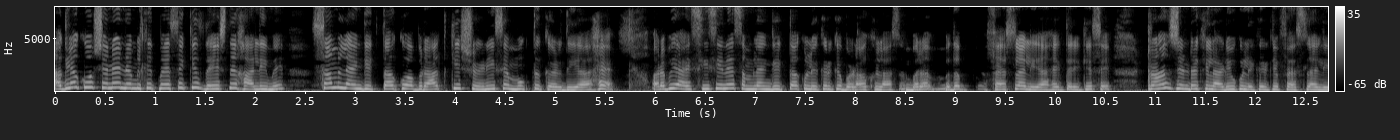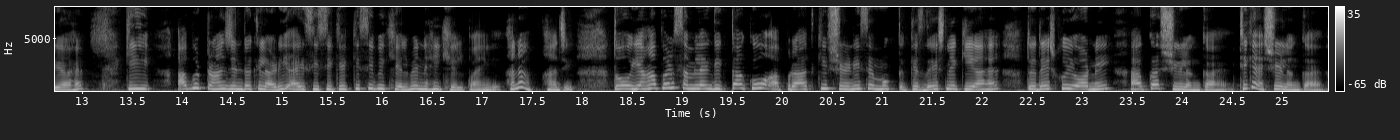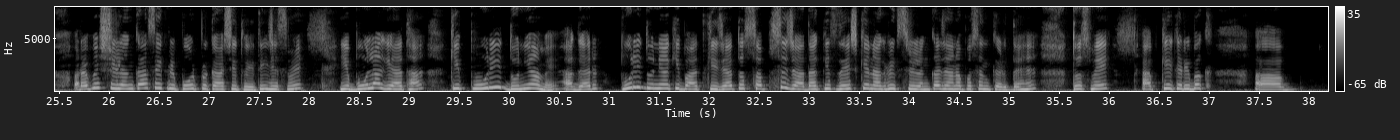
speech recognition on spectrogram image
अगला क्वेश्चन है, निम्नलिखित में से किस देश ने हाल ही में समलैंगिकता को अपराध की श्रेणी से मुक्त कर दिया है? और अभी आईसीसी ने समलैंगिकता को लेकर के बड़ा खुलासा, बड़ा मतलब फैसला लिया है एक तरीके से। ट्रांसजेंडर खिलाड़ियों को लेकर के फैसला लिया है कि अब ट्रांसजेंडर खिलाड़ी आईसीसी के किसी भी खेल में नहीं खेल पाएँगे, है ना? हाँ जी। तो यहाँ पर समलैंगिकता को अपराध की श्रेणी से मुक्त किस देश ने किया है? तो देश कोई और नहीं, आपका श्रीलंका है, ठीक है? श्रीलंका है। और अभी श्रीलंका से एक रिपोर्ट प्रकाशित हुई थी, जिसमें ये बोला गया था कि पूरी दुनिया में अगर पूरी दुनिया की बात की जाए तो सबसे ज़्यादा किस देश के नागरिक श्रीलंका जाना पसंद करते हैं? तो उसमें आपके करीबक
